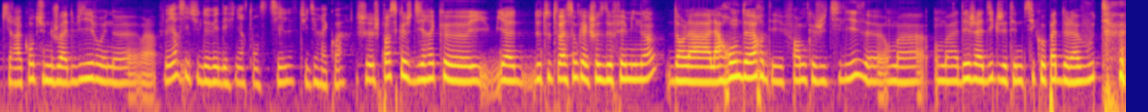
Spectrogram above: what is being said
qui racontent une joie de vivre. Une, voilà. D'ailleurs, si tu devais définir ton style, tu dirais quoi? Je, je pense que je dirais qu'il y a de toute façon quelque chose de féminin. Dans la, rondeur des formes que j'utilise, euh, on m'a déjà dit que j'étais une psychopathe de la voûte.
